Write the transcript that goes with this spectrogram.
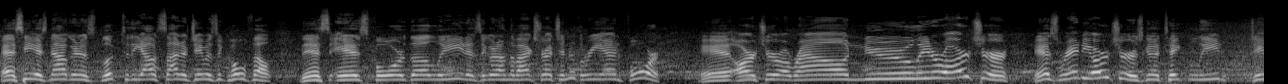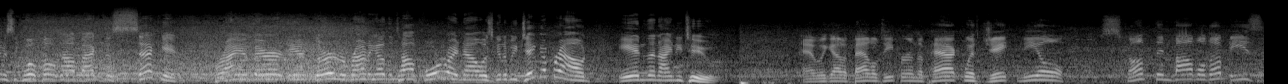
as he is now going to look to the outside of Jamison Kofelt. This is for the lead as they go down the backstretch into three and four. And Archer around new leader Archer as Randy Archer is going to take the lead. Jamison Kofelt now back to second. Brian Barrett in third. And rounding out the top four right now is going to be Jacob Brown in the 92. And we got a battle deeper in the pack with Jake Neal stumped and bobbled up. He's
